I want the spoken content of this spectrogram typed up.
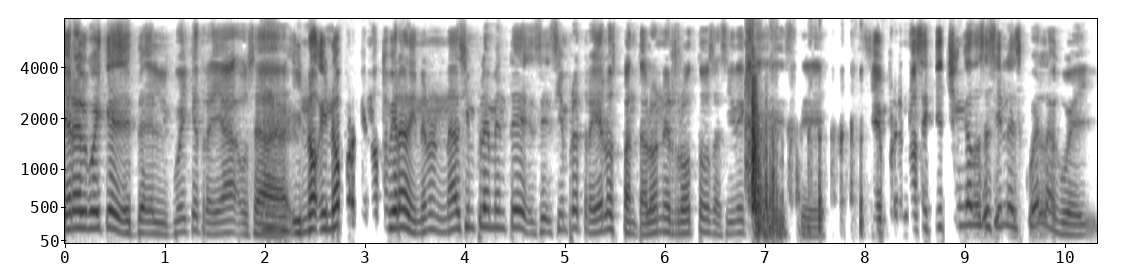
era el güey que, el güey que traía, o sea, y no, y no porque no tuviera dinero ni nada, simplemente siempre traía los pantalones rotos, así de que, este, siempre, no sé qué chingados hacía en la escuela, güey.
